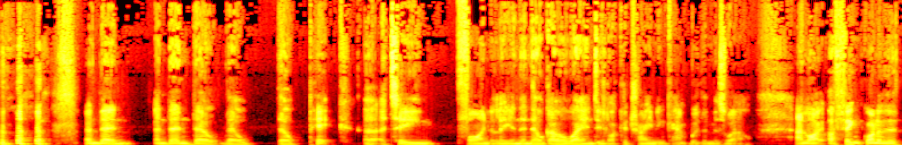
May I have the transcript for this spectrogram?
and then and then they'll they'll they'll pick a, team finally, and then they'll go away and do like a training camp with them as well. And like I think one of the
